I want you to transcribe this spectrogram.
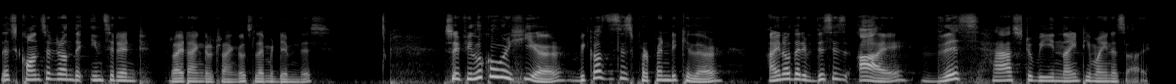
Let's concentrate on the incident right angle triangles. Let me dim this. So if you look over here, because this is perpendicular, I know that if this is i, this has to be 90 minus i.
